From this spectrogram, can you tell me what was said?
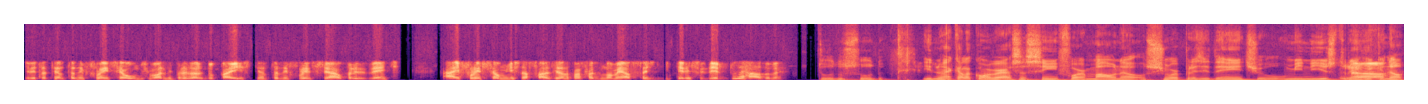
Ele está tentando influenciar um dos maiores empresários do país, tentando influenciar o presidente a influenciar o ministro da Fazenda para fazer nomeações de interesse dele. Tudo errado, né? Tudo, tudo. E não é aquela conversa assim formal, né? O senhor presidente, o ministro, não. Henrique, não.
